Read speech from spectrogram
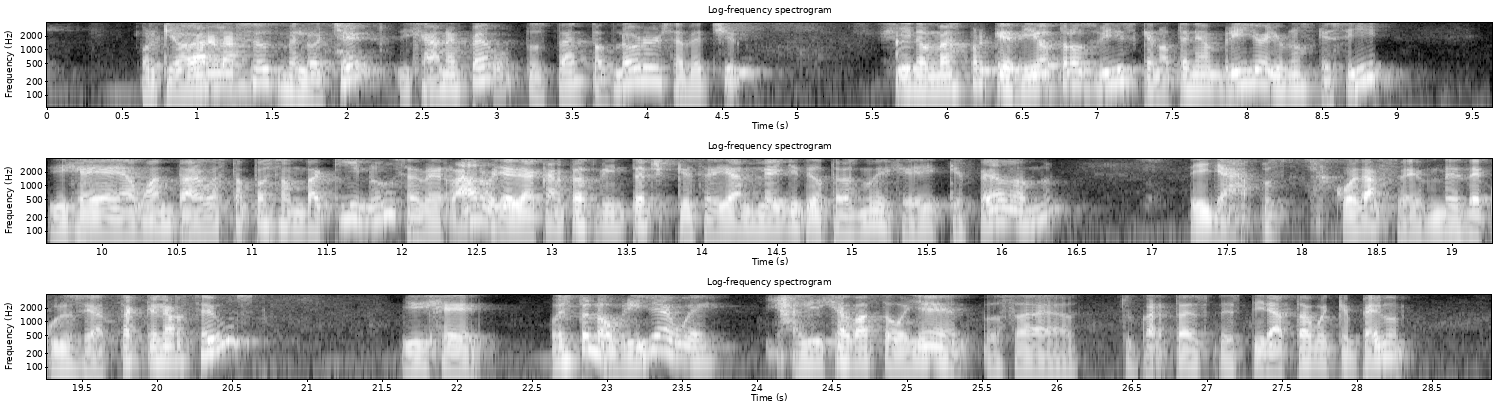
Porque yo agarré el Arceus, me lo eché, dije, ah, no hay pedo, pues está en top loader, se ve chill. Y nomás porque vi otros bis que no tenían brillo y unos que sí. Y dije, ay, aguanta, algo está pasando aquí, ¿no? Se ve raro. Y había cartas vintage que se veían legit de otras no. Y dije, qué pedo, ¿no? Y ya, pues sacó el Arceus, de curiosidad saqué el Arceus. Y dije, esto no brilla, güey. Y ya le dije al vato, oye, o sea, tu carta es, pirata, güey, qué pedo.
